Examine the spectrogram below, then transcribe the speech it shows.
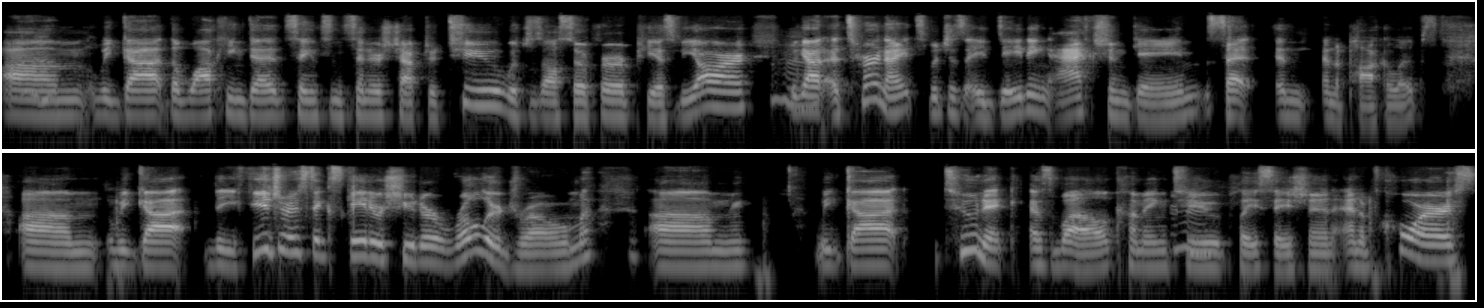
Mm-hmm. Um, we got The Walking Dead Saints and Sinners Chapter 2, which is also for PSVR. Mm-hmm. We got Eternights, which is a dating action game set in an apocalypse. Um, we got the futuristic skater shooter Rollerdrome. Um, we got Tunic as well coming mm-hmm. to PlayStation. And of course,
